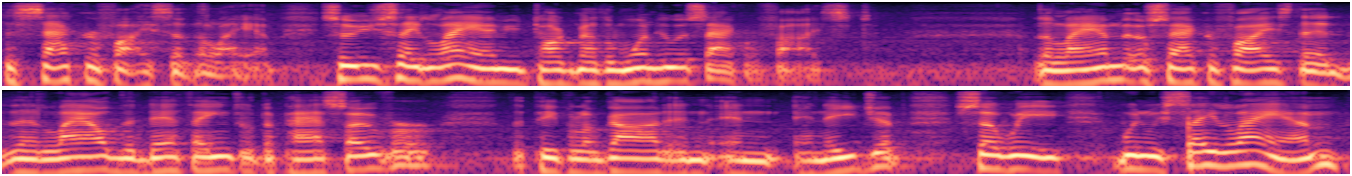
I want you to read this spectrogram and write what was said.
the sacrifice of the lamb. So you say lamb, you're talking about the one who was sacrificed the lamb that was sacrificed that, that allowed the death angel to pass over the people of God in, in, in Egypt. So we when we say lamb,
